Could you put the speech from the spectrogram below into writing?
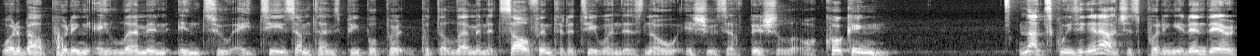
what about putting a lemon into a tea. Sometimes people put, put the lemon itself into the tea when there's no issues of bishul or cooking not squeezing it out, just putting it in there.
